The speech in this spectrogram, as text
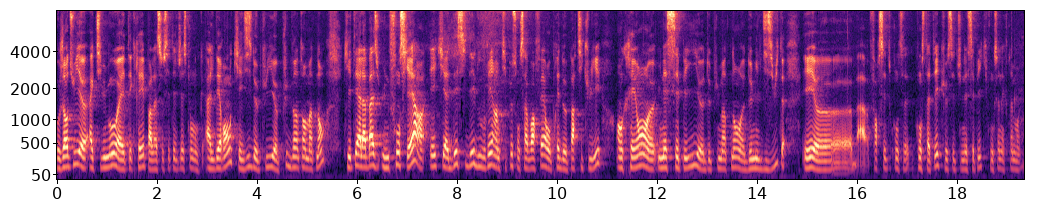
Aujourd'hui, euh, Activimo a été créé par la société de gestion donc Aldéran, qui existe depuis euh, plus de 20 ans maintenant, qui était à la base une foncière et qui a décidé d'ouvrir un petit peu son savoir-faire auprès de particuliers en créant euh, une SCPI depuis maintenant 2018. Et bah, force est de constater que c'est une SCPI qui fonctionne extrêmement bien.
